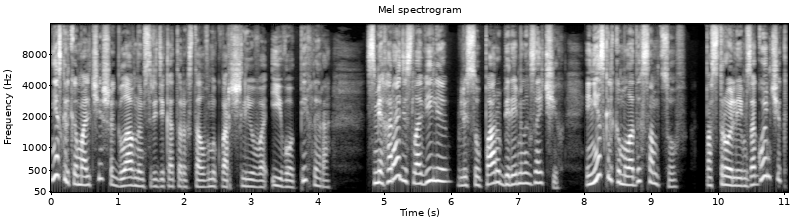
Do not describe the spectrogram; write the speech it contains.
Несколько мальчишек, главным среди которых стал внук ворчливого и его Пихлера, смеха ради словили в лесу пару беременных зайчих и несколько молодых самцов, построили им загончик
